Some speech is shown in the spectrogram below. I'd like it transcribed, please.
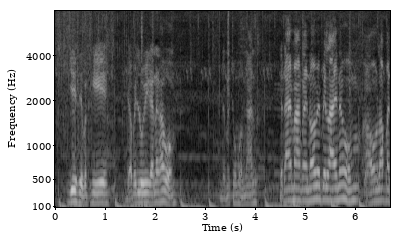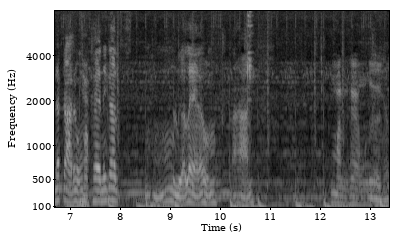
20นาที เดี๋ยวไปลุยกันนะครับผม เดี๋ยวมาชมผลงาน จะได้มากได้น้อยไม่เป็นไรนะผม เอารับบรรยากาศนะผม แค่นี้ก็อื้อหือเหลือแหล่แล้วผม อาหาร มันแห้งเลยนี่ครับ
